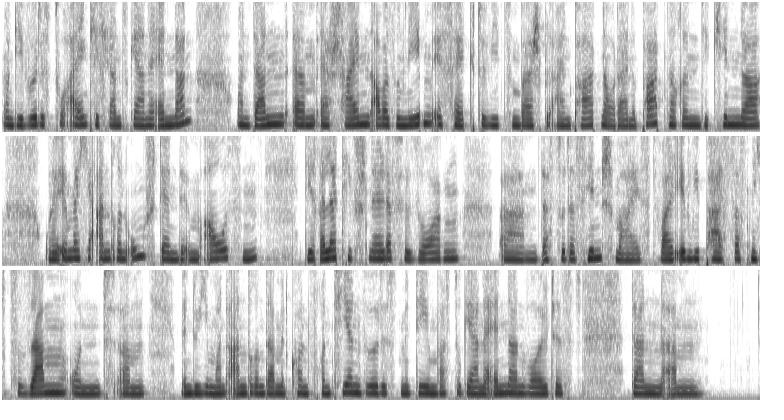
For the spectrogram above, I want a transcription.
und die würdest du eigentlich ganz gerne ändern. Und dann ähm, erscheinen aber so Nebeneffekte wie zum Beispiel ein Partner oder eine Partnerin, die Kinder oder irgendwelche anderen Umstände im Außen, die relativ schnell dafür sorgen, ähm, dass du das hinschmeißt, weil irgendwie passt das nicht zusammen. Und ähm, wenn du jemand anderen damit konfrontieren würdest mit dem, was du gerne ändern wolltest, dann ähm,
